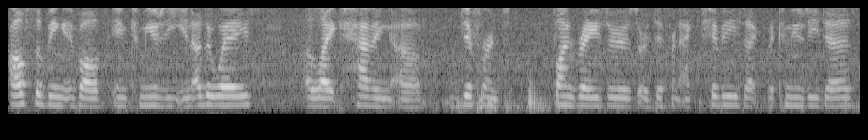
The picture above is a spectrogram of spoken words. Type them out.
also being involved in community in other ways, uh, like having uh, different fundraisers or different activities that the community does.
